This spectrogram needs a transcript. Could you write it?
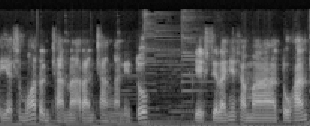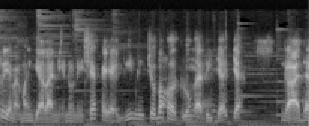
ya semua rencana rancangan itu ya istilahnya sama Tuhan tuh ya memang jalan Indonesia kayak gini. Coba kalau dulu nggak dijajah, nggak ada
